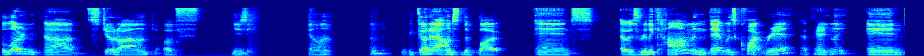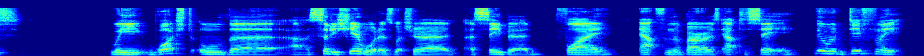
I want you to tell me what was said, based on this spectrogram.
below uh, Stewart Island of New Zealand. We got out onto the boat, and it was really calm, and that was quite rare apparently, and we watched all the uh, sooty shearwaters, which are a seabird, fly out from the burrows out to sea. There were definitely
